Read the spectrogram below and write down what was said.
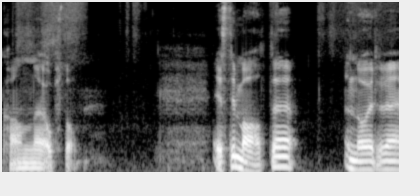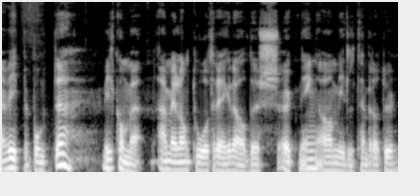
kan oppstå. Estimatet når vippepunktet vil komme, er mellom to og tre graders økning av middeltemperaturen.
